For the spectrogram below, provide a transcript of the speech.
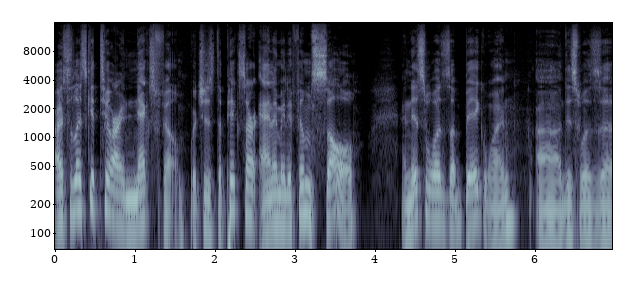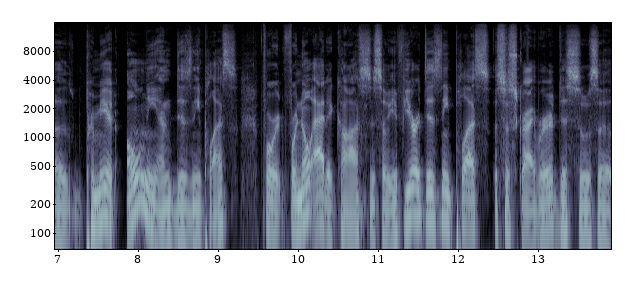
All right, so let's get to our next film, which is the Pixar animated film Soul. And this was a big one. Uh, this was uh, premiered only on Disney Plus for for no added cost. And so, if you're a Disney Plus subscriber, this was a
